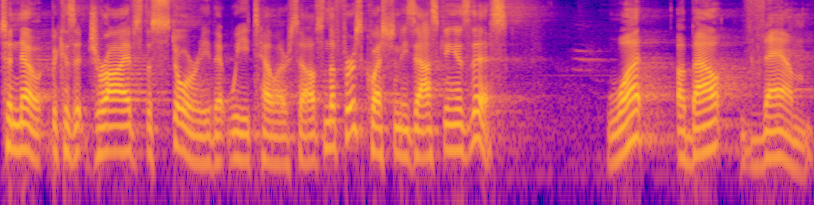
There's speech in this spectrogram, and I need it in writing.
to note because it drives the story that we tell ourselves. And the first question he's asking is this What about them?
